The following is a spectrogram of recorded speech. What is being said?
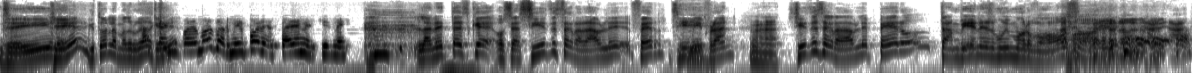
Sí. ¿Qué? ¿Que toda la madrugada? Hasta ni ¿Qué? podemos dormir por estar en el chisme. La neta es que, o sea, sí es desagradable, Fer, mi Fran. Ajá. Sí es desagradable, pero también es muy morboso. Oye, no, a,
